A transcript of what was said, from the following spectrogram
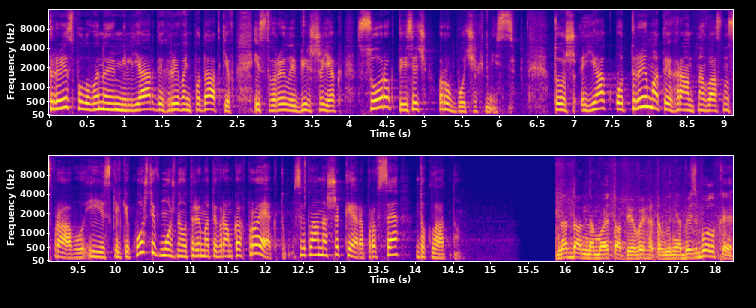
3,5 мільярди гривень податків і створили більше як 40 тисяч робочих місць. Тож, як отримати грант на власну справу і скільки коштів можна отримати в рамках проекту? Світлана Шекера про все докладно. На даному етапі виготовлення бейсболки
